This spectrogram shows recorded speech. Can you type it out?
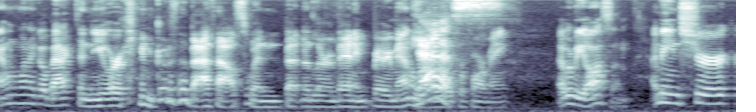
I would want to go back to New York and go to the bathhouse when Bette Midler and Barry, Barry Manilow Yes. were performing. That would be awesome. I mean, sure,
